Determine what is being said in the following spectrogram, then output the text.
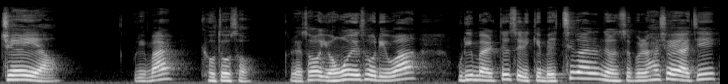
jail. 우리말 교도소. 그래서 영어의 소리와 우리말 뜻을 이렇게 매칭하는 연습을 하셔야지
